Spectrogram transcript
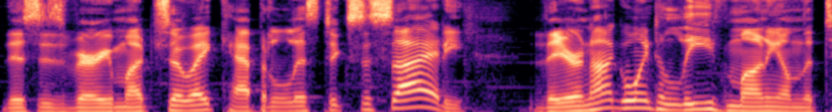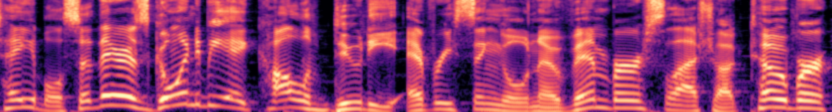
This is very much so a capitalistic society. They are not going to leave money on the table, so there is going to be a Call of Duty every single November slash October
